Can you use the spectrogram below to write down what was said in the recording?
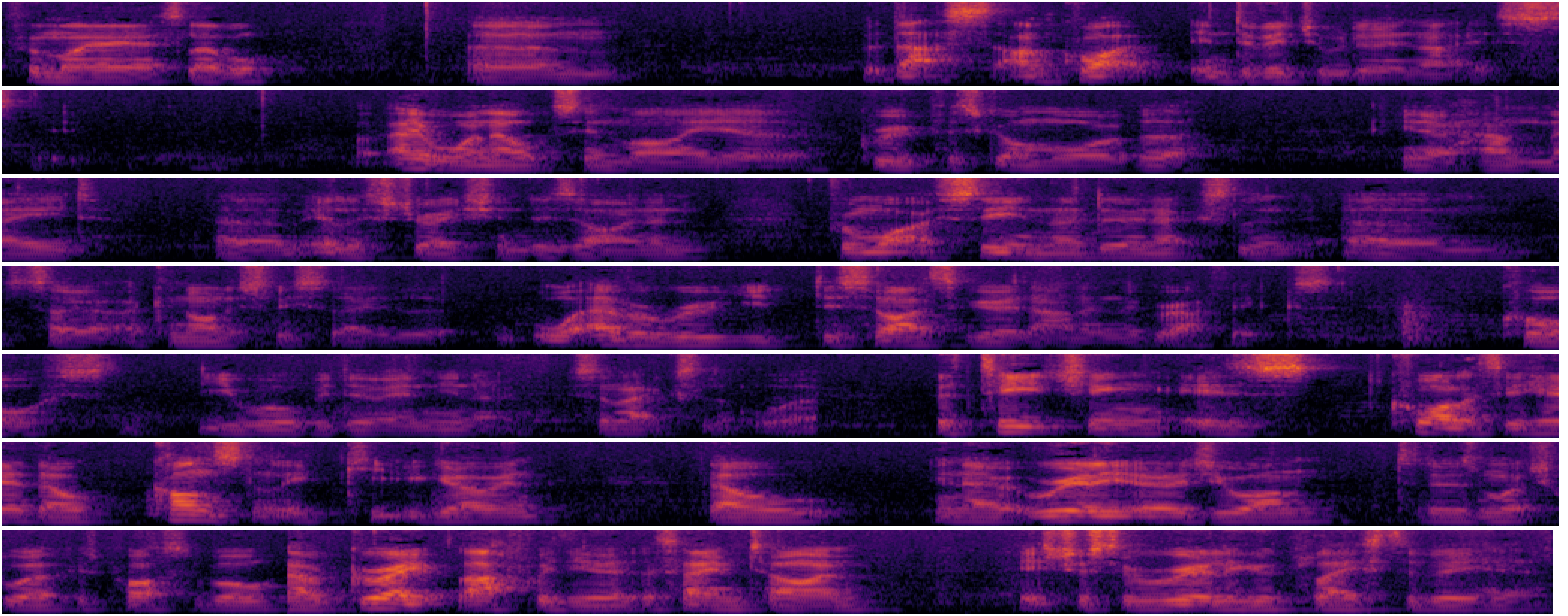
for my AS level. Um, but that's I'm quite individual doing that. It's everyone else in my uh, group has gone more of a you know handmade um, illustration design, and from what I've seen, they're doing excellent. Um, so I can honestly say that whatever route you decide to go down in the graphics course, you will be doing you know some excellent work. The teaching is quality here. They'll constantly keep you going. They'll you know really urge you on to do as much work as possible. Have a great laugh with you at the same time. It's just a really good place to be here.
